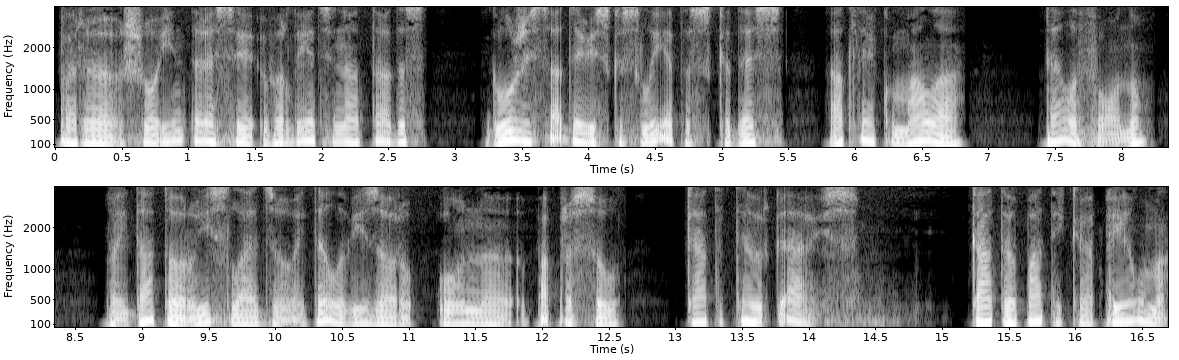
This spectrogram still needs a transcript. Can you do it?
par šo interesi var liecināt tādas gluži sadzīviskas lietas, kad es atlieku malā telefonu vai datoru izslēdzu vai televizoru un uh, paprasu, kā tad tev ir gājis? Kā tev patika filma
